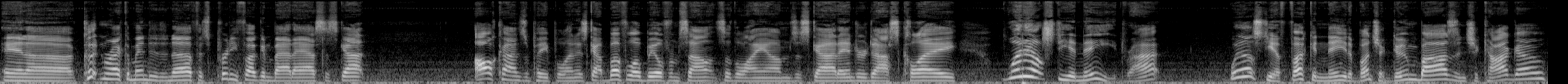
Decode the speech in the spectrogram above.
And uh, couldn't recommend it enough. It's pretty fucking badass. It's got all kinds of people, and it's got Buffalo Bill from Silence of the Lambs. It's got Andrew Dice Clay. What else do you need, right? What else do you fucking need? A bunch of goombas in Chicago?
